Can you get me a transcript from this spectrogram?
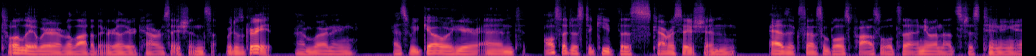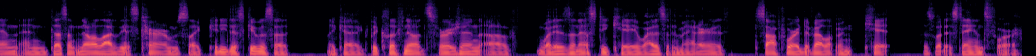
totally aware of a lot of the earlier conversations which is great. I'm learning as we go here. And also just to keep this conversation as accessible as possible to anyone that's just tuning in and doesn't know a lot of these terms. Like, could you just give us a like a the Cliff Notes version of what is an SDK? Why does it matter? Software Development Kit is what it stands for.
